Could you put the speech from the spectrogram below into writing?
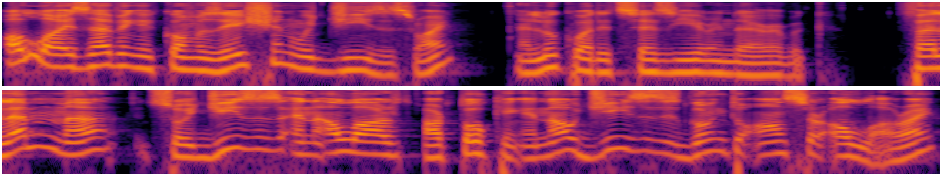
Allah is having a conversation with Jesus, right? And look what it says here in the Arabic. فَلَمَّا So Jesus and Allah are, are, talking, and now Jesus is going to answer Allah, right?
